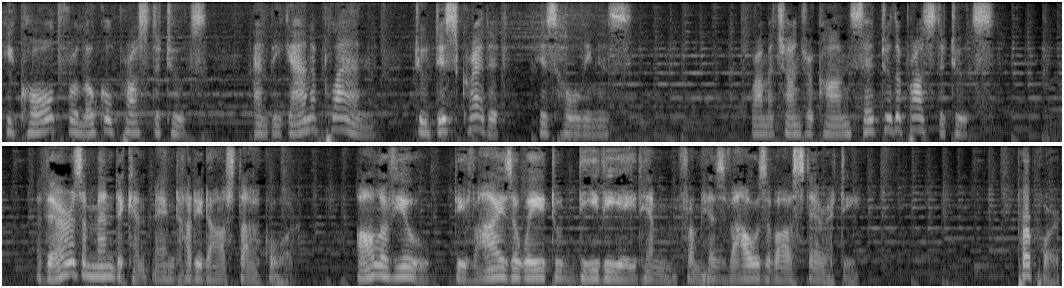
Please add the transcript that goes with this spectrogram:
he called for local prostitutes and began a plan to discredit His Holiness. Ramachandra Khan said to the prostitutes, There is a mendicant named Haridas Thakur. All of you devise a way to deviate him from his vows of austerity. Purport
